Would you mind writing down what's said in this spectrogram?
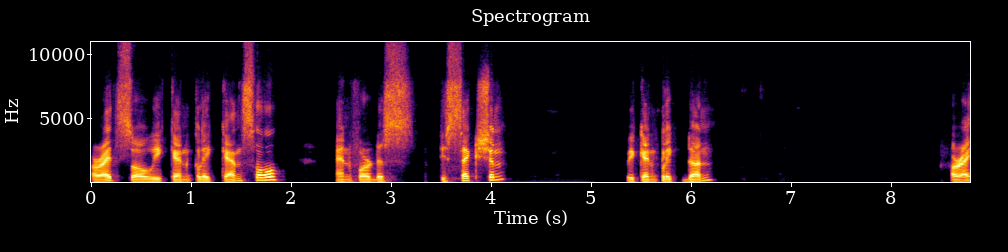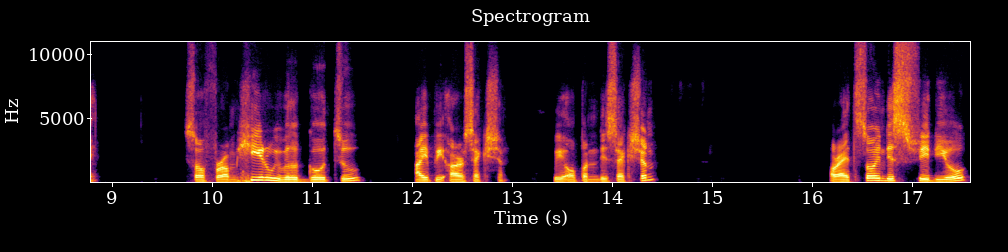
All right, so we can click cancel. And for this, this section, we can click done. All right, so from here, we will go to IPR section. We open this section. All right, so in this video,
